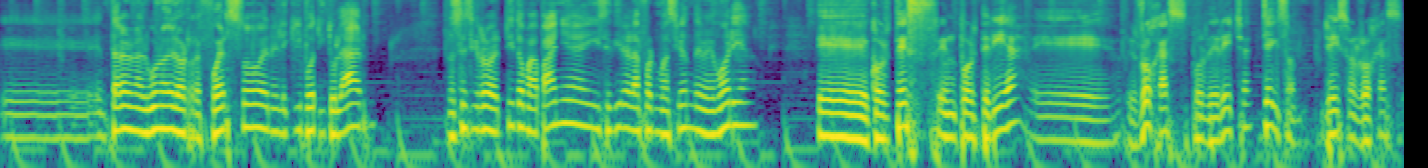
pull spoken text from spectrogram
eh, entraron algunos de los refuerzos en el equipo titular. No sé si Robertito me apaña y se tira la formación de memoria. Eh, Cortés en portería, eh, Rojas por derecha, Jason. Jason Rojas,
